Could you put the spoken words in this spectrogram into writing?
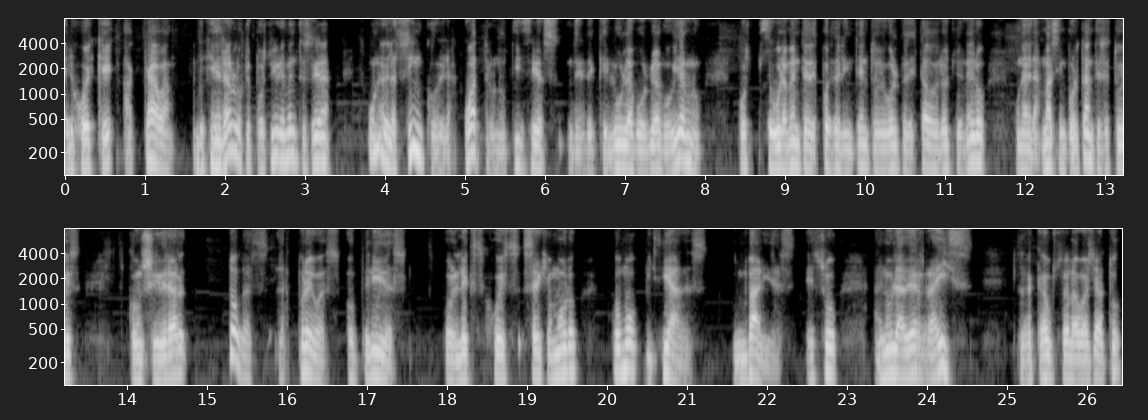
el juez que acaba de generar lo que posiblemente sea una de las cinco, de las cuatro noticias desde que Lula volvió al gobierno, seguramente después del intento de golpe de Estado del 8 de enero, una de las más importantes. Esto es considerar todas las pruebas obtenidas por el ex juez Sergio Moro como viciadas, inválidas. Eso anula de raíz la causa Lavallato.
